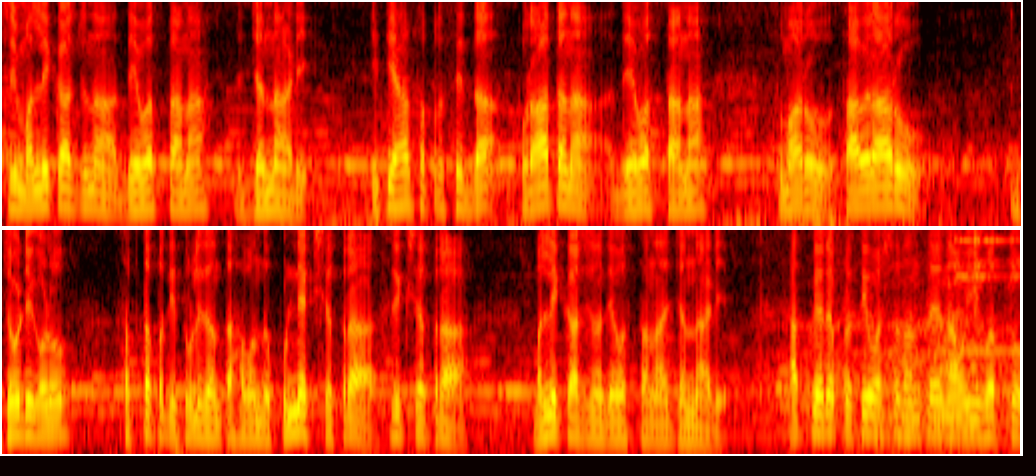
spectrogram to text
ಶ್ರೀ ಮಲ್ಲಿಕಾರ್ಜುನ ದೇವಸ್ಥಾನ, ಜನ್ನಾಡಿ. ಇತಿಹಾಸ ಪ್ರಸಿದ್ಧ ಪುರಾತನ ದೇವಸ್ಥಾನ. ಸುಮಾರು ಸಾವಿರಾರು ಜೋಡಿಗಳು ಸಪ್ತಪದಿ ತುಳಿದಂತಹ ಒಂದು ಪುಣ್ಯಕ್ಷೇತ್ರ ಶ್ರೀ ಕ್ಷೇತ್ರ ಮಲ್ಲಿಕಾರ್ಜುನ ದೇವಸ್ಥಾನ, ಜನ್ನಾಡಿ. ಆತ್ಮೀಯರೇ, ಪ್ರತಿ ವರ್ಷದಂತೆ ನಾವು ಇವತ್ತು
